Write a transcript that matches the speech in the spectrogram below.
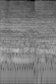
give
